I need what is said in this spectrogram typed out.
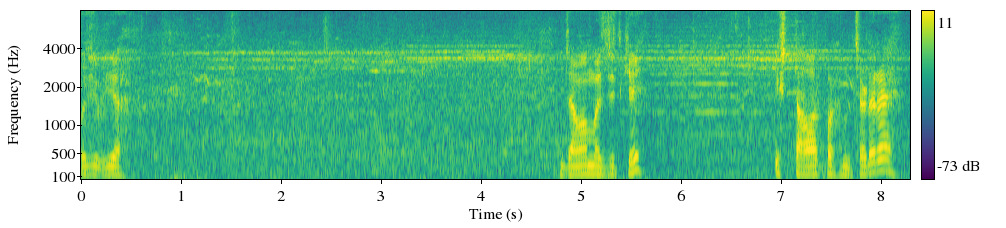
जी भैया। जामा मस्जिद के इस टावर पर हम चढ़ रहे हैं।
